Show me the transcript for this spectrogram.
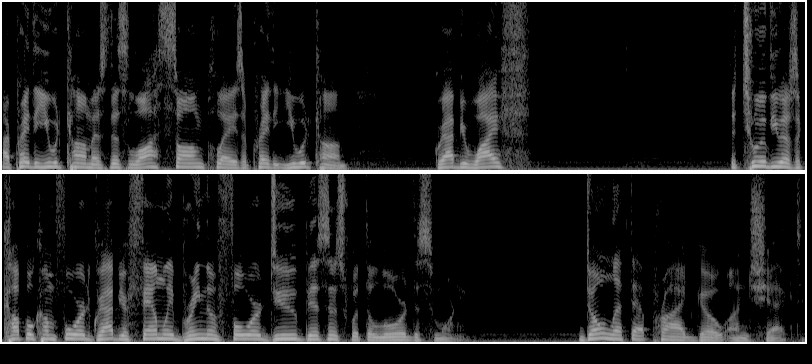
I pray that you would come as this lost song plays. I pray that you would come. Grab your wife, the two of you as a couple come forward, grab your family, bring them forward, do business with the Lord this morning. Don't let that pride go unchecked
